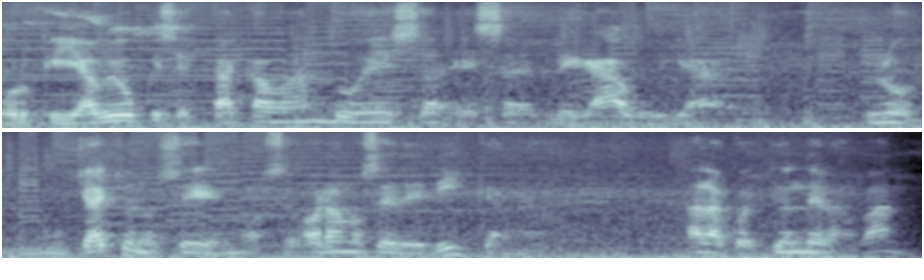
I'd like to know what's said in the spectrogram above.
porque ya veo que se está acabando esa, ese legado, ya los muchachos no sé, no ahora no se dedican a la cuestión de las bandas.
